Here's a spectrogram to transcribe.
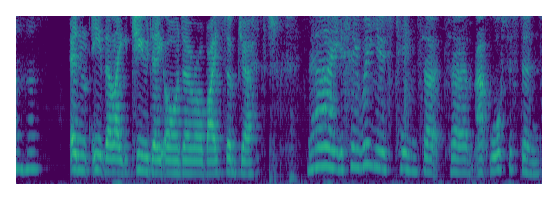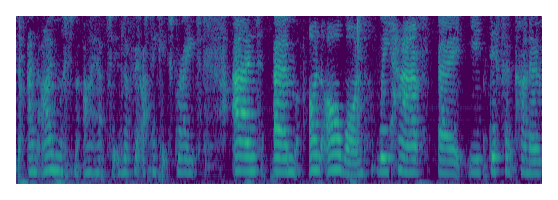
Mm-hmm. In either like due date order or by subject. No, you see, we use Teams at um, at Waterstons, and I must, I absolutely love it. I think it's great. And um, on our one, we have uh, you different kind of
